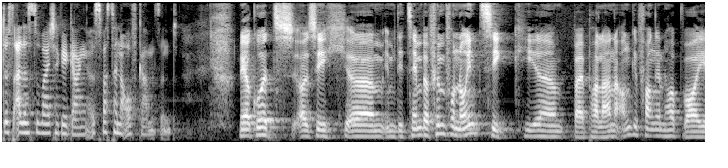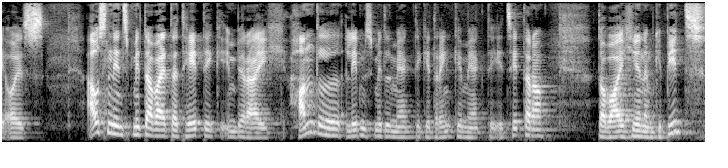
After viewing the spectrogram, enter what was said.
das alles so weitergegangen ist, was deine Aufgaben sind. Ja gut, als ich ähm, im Dezember 95 hier bei Palana angefangen habe, war ich als Außendienstmitarbeiter tätig im Bereich Handel, Lebensmittelmärkte, Getränkemärkte etc. Da war ich hier in einem Gebiet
